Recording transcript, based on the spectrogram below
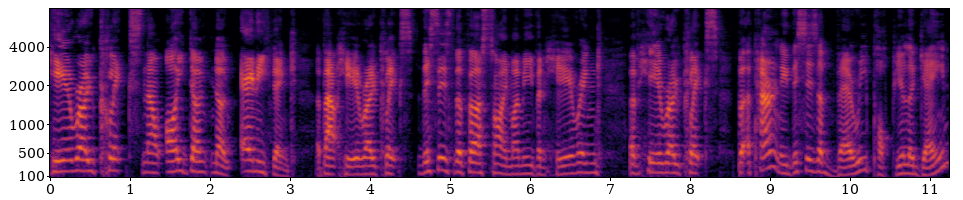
HeroClix. Now, I don't know anything about HeroClix. This is the first time I'm even hearing of HeroClix, but apparently this is a very popular game.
